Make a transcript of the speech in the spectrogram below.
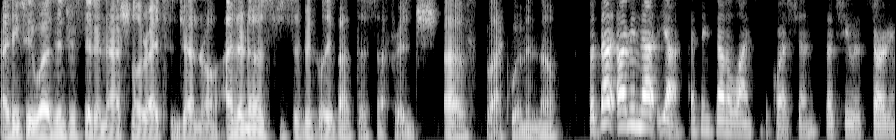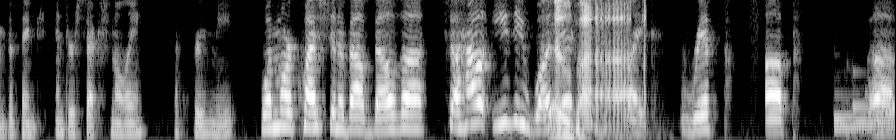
I think she was interested in national rights in general. I don't know specifically about the suffrage of Black women, though. But that, I mean, that, yeah, I think that aligns with the question that she was starting to think intersectionally. That's pretty neat. One more question about Belva. So, how easy was Belva. it to like rip up uh,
